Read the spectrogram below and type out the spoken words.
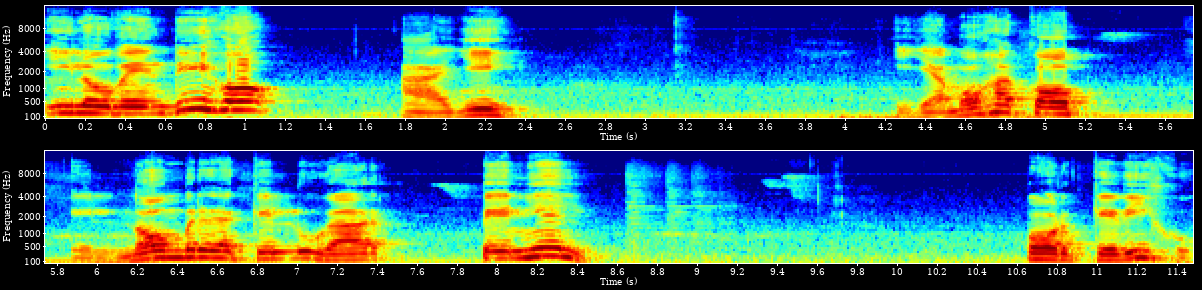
Y lo bendijo allí. Y llamó Jacob el nombre de aquel lugar Peniel. Porque dijo,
